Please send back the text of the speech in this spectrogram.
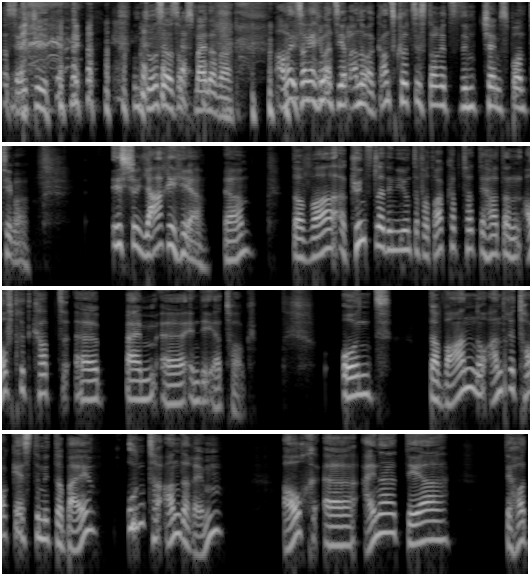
ein Selfie und tu so, als ob es meiner war. Aber ich sage euch eins, ich habe auch noch eine ganz kurze Story zu dem James Bond-Thema. Ist schon Jahre her, ja. Da war ein Künstler, den ich unter Vertrag gehabt habe, der hat einen Auftritt gehabt äh, beim äh, NDR-Talk. Und da waren noch andere Talkgäste mit dabei, unter anderem auch äh, einer, der, der hat,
